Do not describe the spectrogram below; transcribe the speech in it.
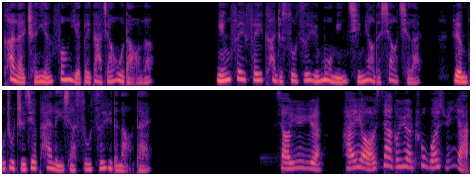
看来陈岩峰也被大家误导了。宁菲菲看着苏姿玉莫名其妙的笑起来，忍不住直接拍了一下苏姿玉的脑袋。小玉玉，还有下个月出国巡演，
